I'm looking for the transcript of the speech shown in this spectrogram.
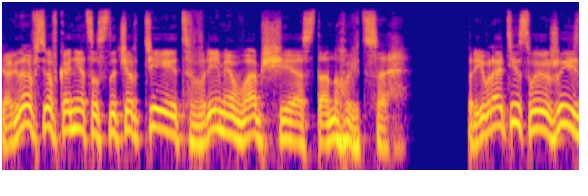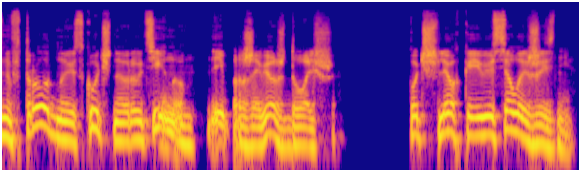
«Когда все в конец осточертеет, время вообще остановится. Преврати свою жизнь в трудную и скучную рутину и проживешь дольше. Хочешь легкой и веселой жизни?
